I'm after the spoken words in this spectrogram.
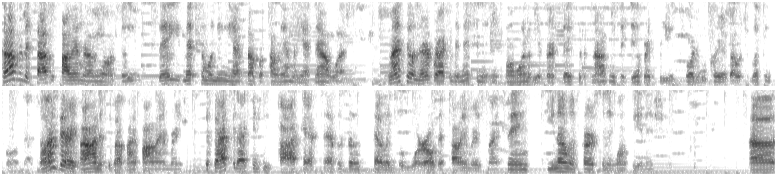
cover the topic of polyamory on. So, you say you met someone new and you haven't talked about polyamory yet, now what? It might feel nerve wracking to mention it on one of your first dates, but if monogamy is a deal breaker for you, it's important to be clear about what you're looking for. Now, I'm very honest about my polyamory. The fact that I can do podcast episodes telling the world that polyamory is my thing, you know, in person, it won't be an issue. Uh,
